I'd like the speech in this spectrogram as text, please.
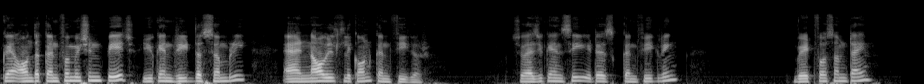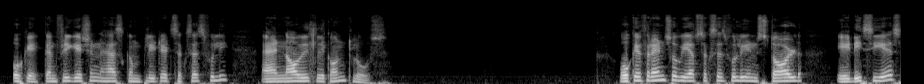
Okay, on the confirmation page, you can read the summary and now we'll click on configure. So as you can see, it is configuring. Wait for some time. Okay, configuration has completed successfully and now we'll click on close. Okay friends, so we have successfully installed ADCS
